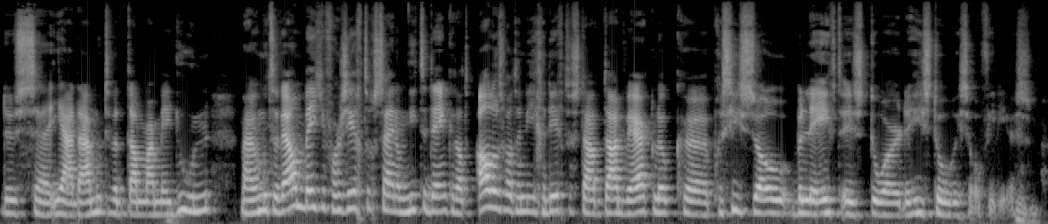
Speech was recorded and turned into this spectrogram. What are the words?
dus uh, ja, daar moeten we het dan maar mee doen. Maar we moeten wel een beetje voorzichtig zijn om niet te denken dat alles wat in die gedichten staat daadwerkelijk uh, precies zo beleefd is door de historische Ovidius. Hmm.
